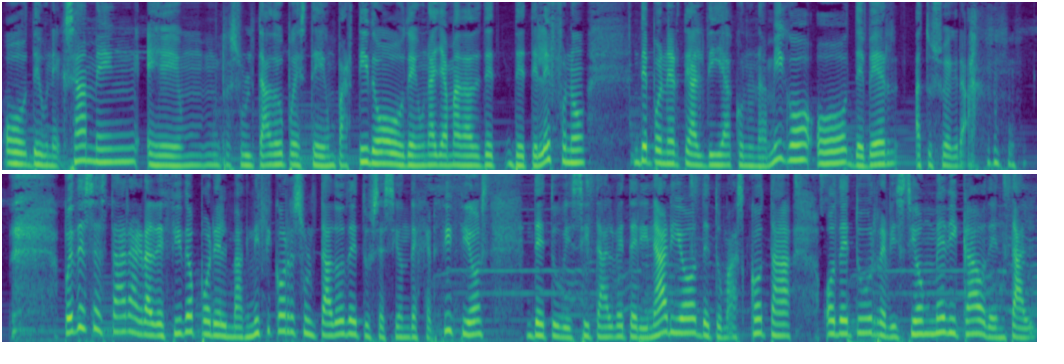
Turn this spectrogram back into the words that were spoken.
o de un examen, eh, un resultado pues de un partido o de una llamada de, de teléfono, de ponerte al día con un amigo o de ver a tu suegra. Puedes estar agradecido por el magnífico resultado de tu sesión de ejercicios, de tu visita al veterinario, de tu mascota o de tu revisión médica o dental.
